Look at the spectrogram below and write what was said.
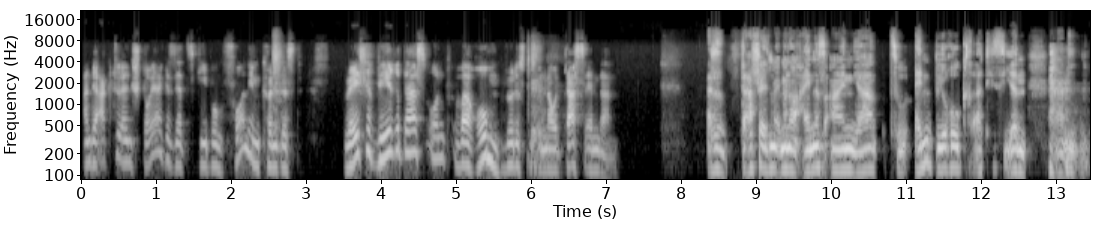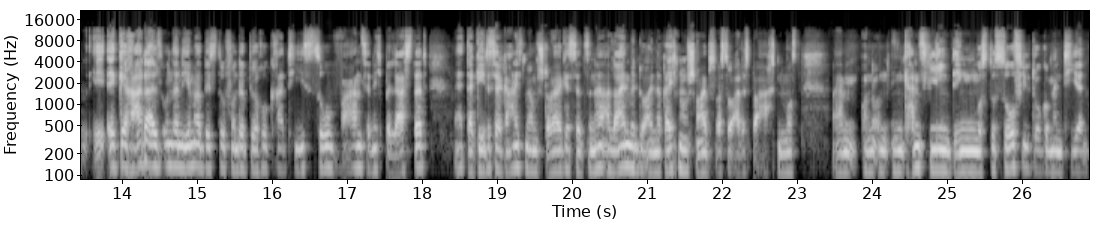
an der aktuellen Steuergesetzgebung vornehmen könntest, Welche wäre das und warum würdest du genau das ändern? Also da fällt mir immer nur eines ein, ja, zu entbürokratisieren. ähm, äh, gerade als Unternehmer bist du von der Bürokratie so wahnsinnig belastet. Äh, da geht es ja gar nicht mehr um Steuergesetze. Ne? Allein wenn du eine Rechnung schreibst, was du alles beachten musst. Ähm, und, und in ganz vielen Dingen musst du so viel dokumentieren.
